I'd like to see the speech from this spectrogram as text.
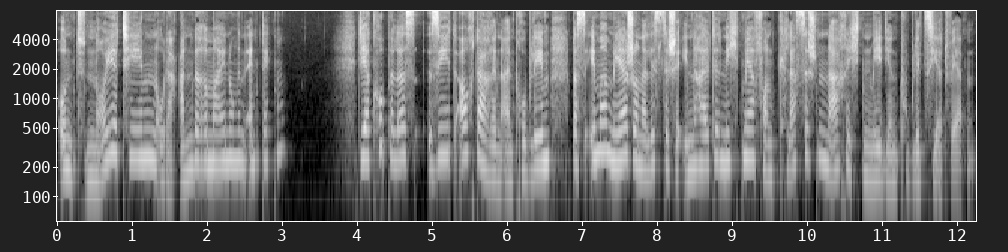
und neue Themen oder andere Meinungen entdecken? Diakopoulos sieht auch darin ein Problem, dass immer mehr journalistische Inhalte nicht mehr von klassischen Nachrichtenmedien publiziert werden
